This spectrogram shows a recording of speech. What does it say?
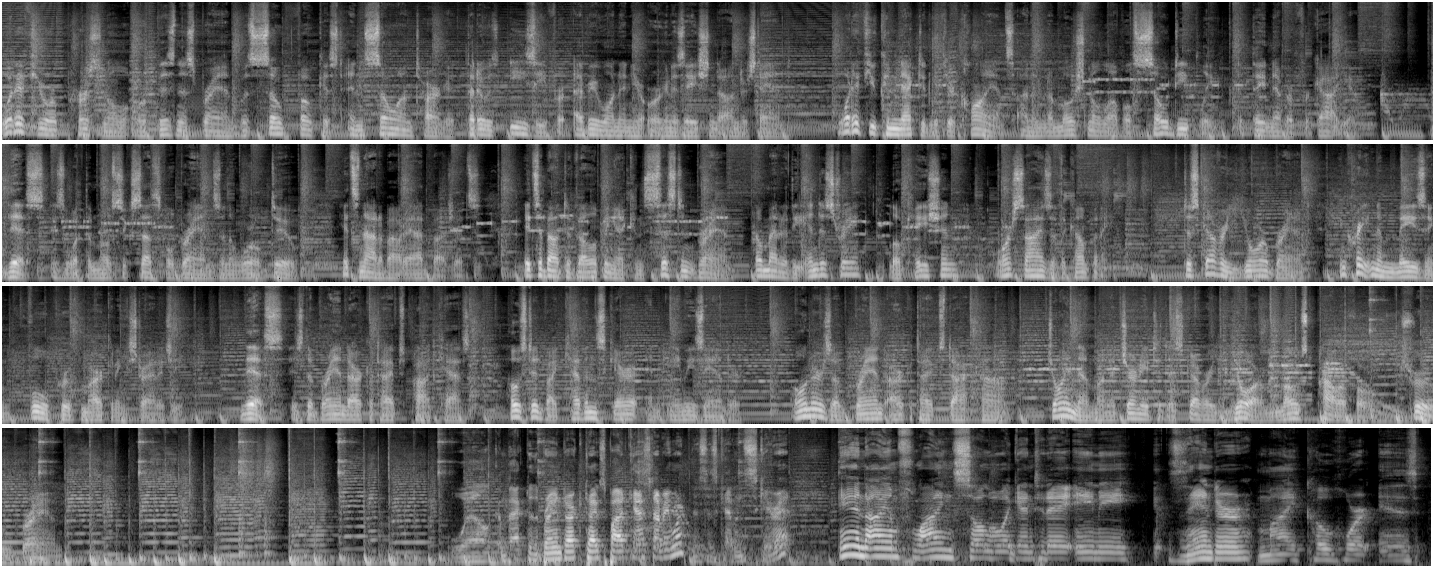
What if your personal or business brand was so focused and so on target that it was easy for everyone in your organization to understand? What if you connected with your clients on an emotional level so deeply that they never forgot you? This is what the most successful brands in the world do. It's not about ad budgets. It's about developing a consistent brand, no matter the industry, location, or size of the company. Discover your brand and create an amazing, foolproof marketing strategy. This is the Brand Archetypes Podcast, hosted by Kevin Scarrett and Amy Zander, owners of brandarchetypes.com. Join them on a journey to discover your most powerful, true brand. Welcome back to the Brand Archetypes Podcast, everyone. This is Kevin Scarrett, and I am flying solo again today. Amy Zander, my cohort, is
